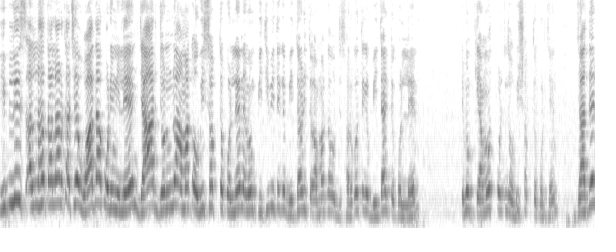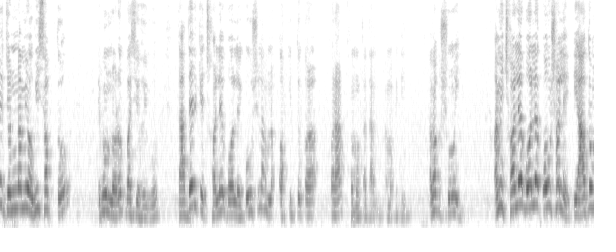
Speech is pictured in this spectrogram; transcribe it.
ইবলিস আল্লাহ তালার কাছে ওয়াদা করে নিলেন, যার জন্য আমাকে অভিশপ্ত করলেন এবং পৃথিবী থেকে বিতাড়িত, আমাকে স্বর্গ থেকে বিতাড়িত করলেন এবং কেমত পর্যন্ত অভিশপ্ত করছেন। যাদের জন্য আমি অভিশপ্ত এবং নরকবাসী হইব, তাদেরকে ছলে বলে কৌশলে আমরা অকৃত করা করার ক্ষমতা দান আমাকে দিন, আমাকে সময় দিন। আমি ছলে বলে কৌশলে এই আদম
